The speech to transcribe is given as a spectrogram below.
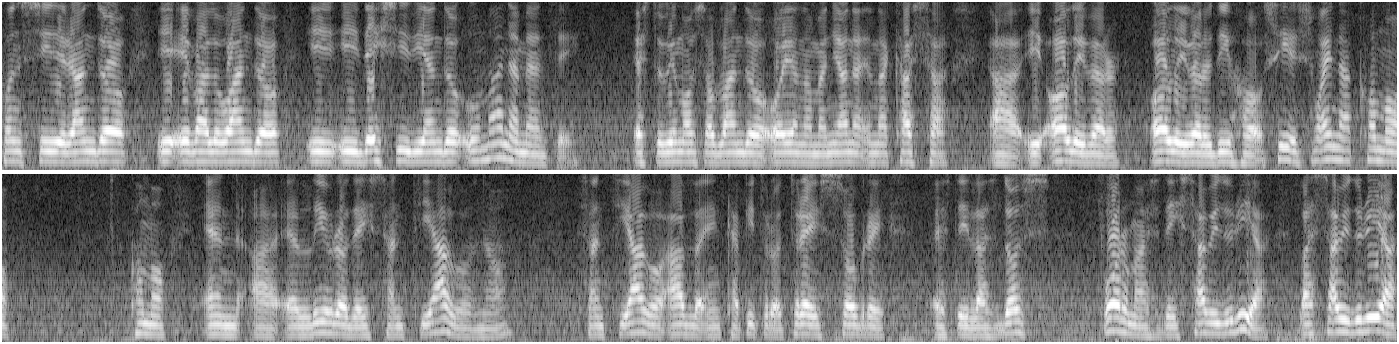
considerando y evaluando y, decidiendo humanamente. Estuvimos hablando hoy en la mañana en la casa ah, y Oliver, Oliver dijo, sí, suena como, como en ah, el libro de Santiago, ¿no? Santiago habla en capítulo 3 sobre este, las dos formas de sabiduría. La sabiduría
